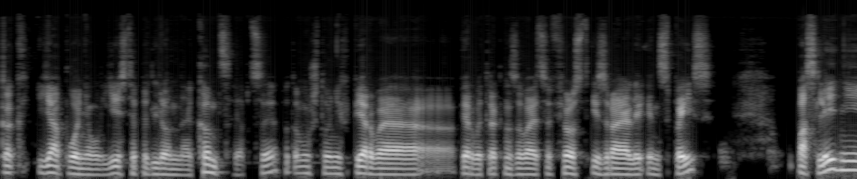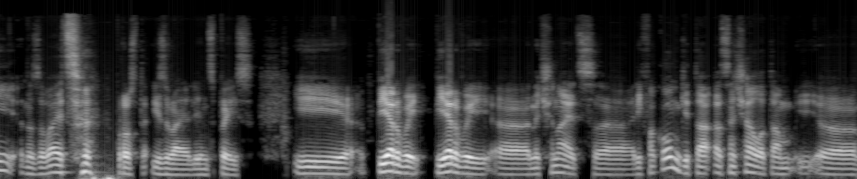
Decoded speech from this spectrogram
как я понял, есть определенная концепция, потому что у них первая, первый трек называется First Israeli in Space, Последний называется просто Israel in Space. И первый, первый э, начинается рифаком, гита... А сначала там э,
